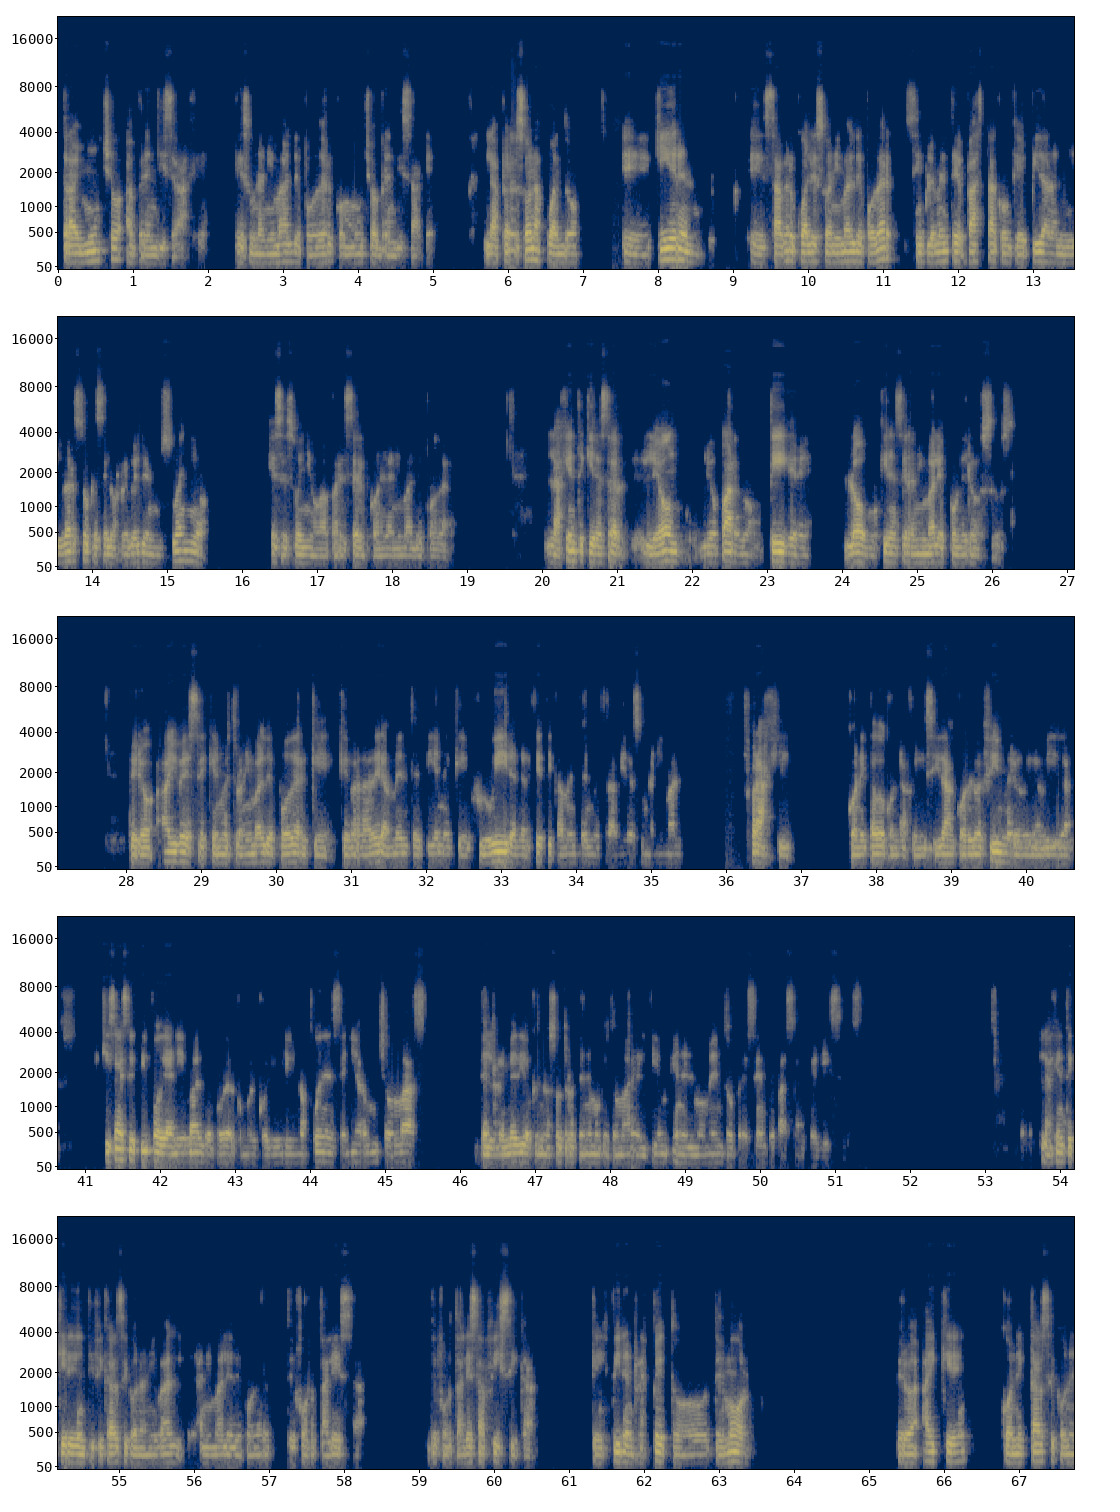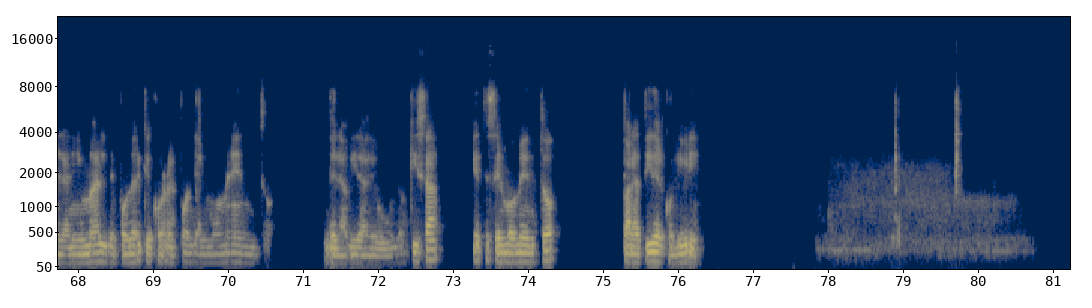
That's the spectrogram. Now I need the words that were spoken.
trae mucho aprendizaje. Es un animal de poder con mucho aprendizaje. Las personas cuando eh, quieren eh, saber cuál es su animal de poder, simplemente basta con que pidan al universo que se los revele en un sueño. Ese sueño va a aparecer con el animal de poder. La gente quiere ser león, leopardo, tigre, lobo, quieren ser animales poderosos pero hay veces que nuestro animal de poder que, verdaderamente tiene que fluir energéticamente en nuestra vida es un animal frágil, conectado con la felicidad, con lo efímero de la vida. Quizá ese tipo de animal de poder como el colibrí nos puede enseñar mucho más del remedio que nosotros tenemos que tomar el tiempo, en el momento presente para ser felices la gente quiere identificarse con animal, animales de poder, de fortaleza, de fortaleza física, que inspiren respeto, temor. Pero hay que conectarse con el animal de poder que corresponde al momento de la vida de uno. Quizá este es el momento para ti del colibrí.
